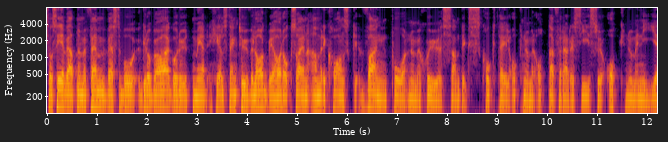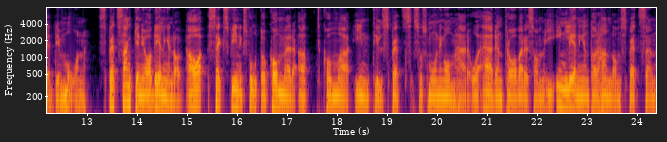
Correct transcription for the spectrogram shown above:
så ser vi att nummer 5 Västerbo Grobois går ut med helstängt huvudlag. Vi har också en amerikansk vagn på nummer 7 Sandix Cocktail och nummer 8 Ferrari Sisu och nummer 9 Demon. Spetstanken i avdelningen då? Ja, sex Phoenix Foto kommer att komma in till spets så småningom här och är den travare som i inledningen tar hand om spetsen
